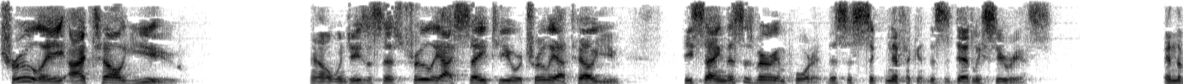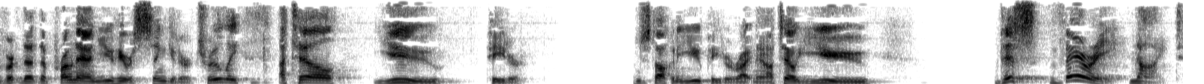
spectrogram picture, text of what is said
Truly, I tell you. Now, when Jesus says, Truly I say to you, or truly I tell you, He's saying this is very important. This is significant. This is deadly serious. And the, the, the pronoun you here is singular. Truly, I tell you, Peter, I'm just talking to you, Peter, right now. I tell you, this very night,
